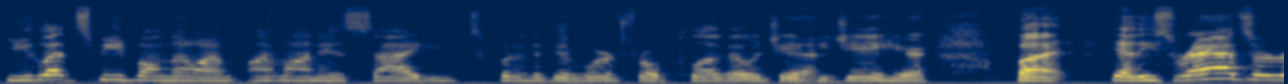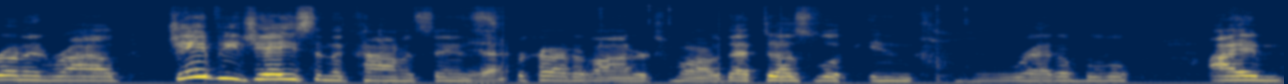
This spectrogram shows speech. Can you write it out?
You let Speedball know I'm I'm on his side. You put in a good word for old Pluggo and JPJ here. But yeah, these Rads are running wild. JPJ's in the comments saying Yeah. Supercard of Honor tomorrow. That does look incredible. I'm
